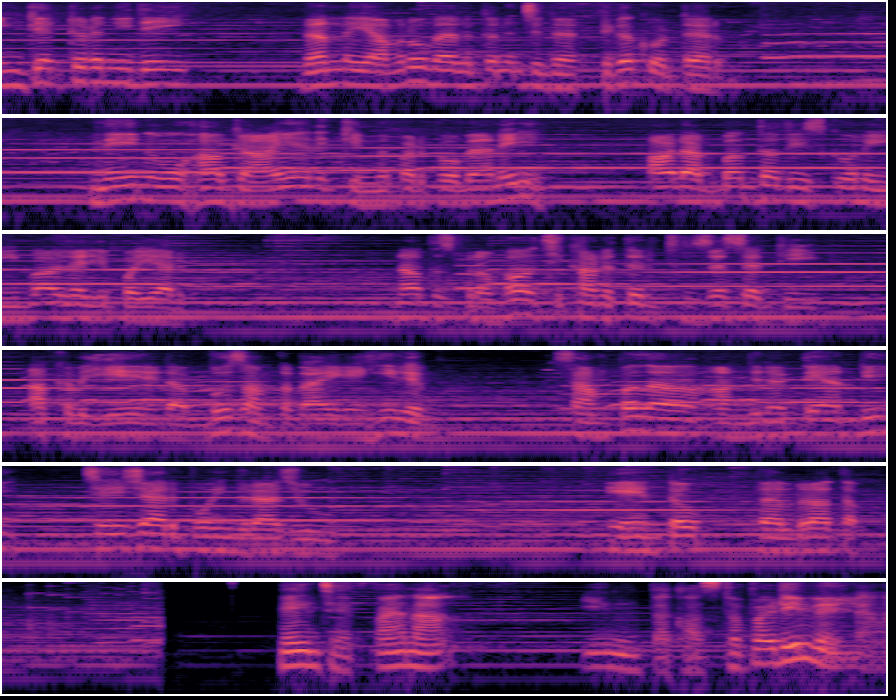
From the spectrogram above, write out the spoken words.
ఇంకెక్కడ నిదే నన్ను ఎవరో వెనుక నుంచి గట్టిగా కొట్టారు. నేను ఆ గాయానికి కింద పడిపోగానే ఆ డబ్బంతా తీసుకొని వాళ్ళు వెళ్ళిపోయారు. నాకు స్పృహ వచ్చి కడతలు చూసేసరికి అక్కడ ఏ డబ్బు సంపద ఏమీ లేవు. సంపద అందినట్టే అంది. చేజారిపోయింది రాజు. ఏంటో తలరాత. నేను చెప్పానా? ఇంత కష్టపడి వెళ్ళాం.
